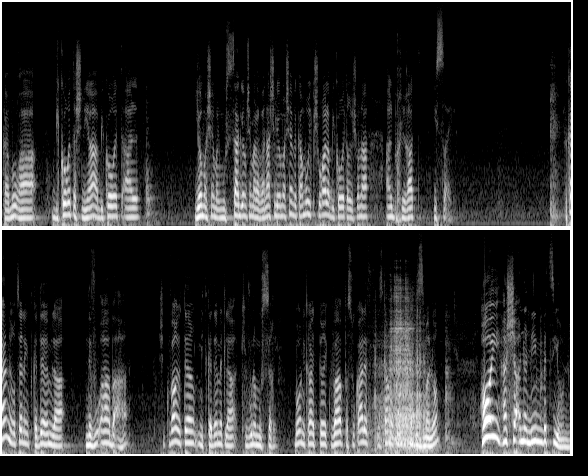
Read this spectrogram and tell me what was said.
כאמור, הביקורת השנייה, הביקורת על יום השם, על מושג יום השם, על הבנה של יום השם, וכאמור היא קשורה לביקורת הראשונה על בחירת ישראל. וכאן אני רוצה להתקדם לנבואה הבאה, שכבר יותר מתקדמת לכיוון המוסרי. בואו נקרא את פרק ו', פסוק א', הזכרנו אותו בזמנו. הוי השאננים בציון,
